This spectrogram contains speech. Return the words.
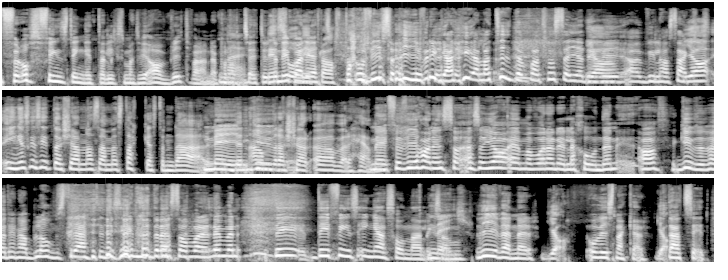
för oss finns det inget att liksom, att vi avbryter varandra på Nej, något sätt. det är så bara vi pratar. Och vi är så ivriga hela tiden på att få säga det Ja. vi ja, vill ha sagt. Ja, ingen ska sitta och känna så här, men stackars den där, Nej, den gud. andra kör över henne. Nej, för vi har en så, alltså jag och Emma, vår relation, den, ja, gud vad den har blomstrat det den här sommaren. Nej, men det, det finns inga sådana. Liksom. Nej. Vi är vänner Ja. och vi snackar. Ja. That's it.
